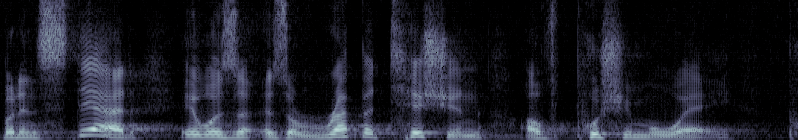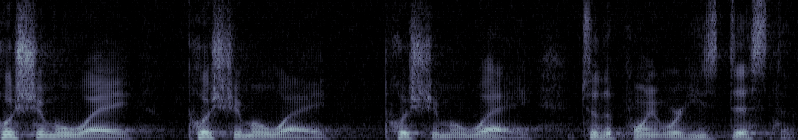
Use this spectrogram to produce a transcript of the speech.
But instead, it was a, a repetition of push him away, push him away, push him away, push him away to the point where he's distant.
